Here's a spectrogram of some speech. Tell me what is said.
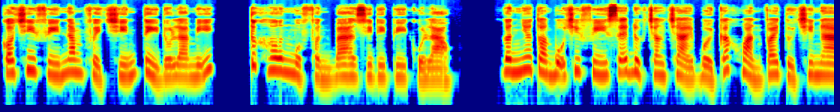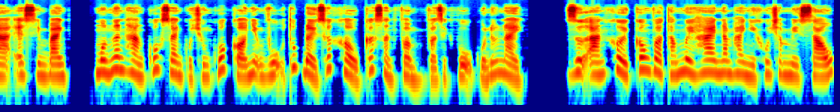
có chi phí 5,9 tỷ đô la Mỹ, tức hơn 1 phần 3 GDP của Lào. Gần như toàn bộ chi phí sẽ được trang trải bởi các khoản vay từ China Eximbank, một ngân hàng quốc doanh của Trung Quốc có nhiệm vụ thúc đẩy xuất khẩu các sản phẩm và dịch vụ của nước này. Dự án khởi công vào tháng 12 năm 2016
